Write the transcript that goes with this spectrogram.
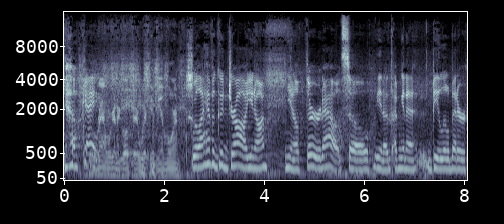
Okay. go round. We're going to go up there with you, me and Lauren. So- Well, I have a good draw. You know, I'm, you know, third out, so you know, I'm gonna be a little better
